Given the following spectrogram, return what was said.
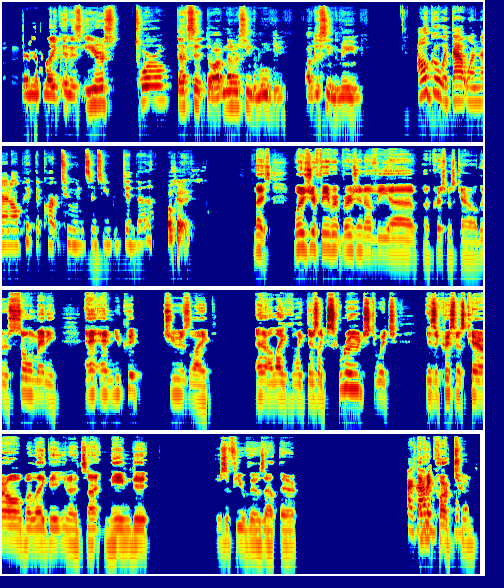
Okay. and it's like and his ears twirl. That's it though. I've never seen the movie. I've just seen the meme. I'll go with that one then. I'll pick the cartoon since you did the. Okay. Nice. What is your favorite version of the uh, A Christmas Carol? There's so many, and, and you could choose like, and uh, like like there's like Scrooged, which is a Christmas Carol, but like they, you know it's not named it. There's a few of those out there. I got a cartoon.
